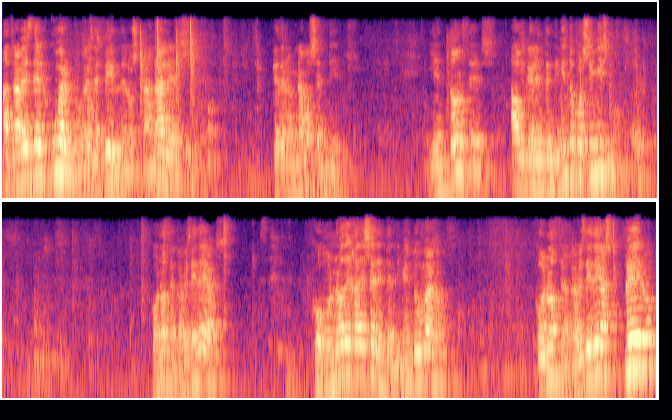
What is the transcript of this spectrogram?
a través del cuerpo, es decir, de los canales que denominamos sentidos. Y entonces, aunque el entendimiento por sí mismo conoce a través de ideas, como no deja de ser entendimiento humano, conoce a través de ideas, pero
